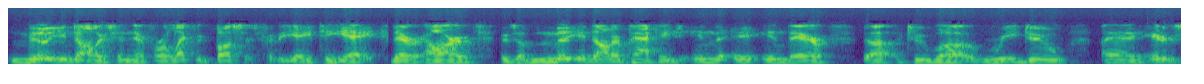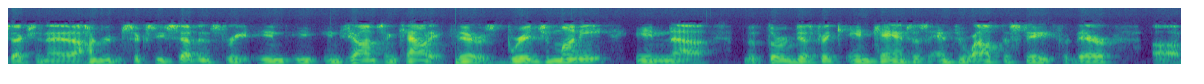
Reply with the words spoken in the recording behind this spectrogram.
million dollars in there for electric buses for the ATA. There are there's a million dollar package in the, in there uh, to uh, redo an intersection at 167th Street in in Johnson County. There's bridge money in uh, the third district in Kansas and throughout the state for their uh,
